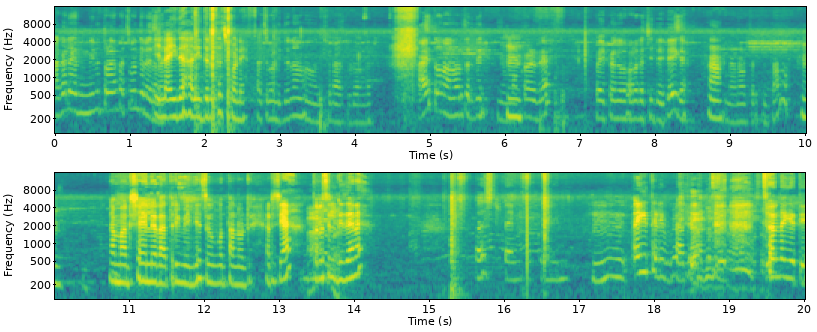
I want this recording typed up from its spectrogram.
ಆಗಲೇ ಮೀನು ತೊಳೆಯಕ್ಕೆ ಹಚ್ಕೊಂಡಿಲ್ಲ ಇಲ್ಲ ಇದೆ ಅದು ಇದ್ರದ್ದು ಹಚ್ಕೊಂಡೆ. ಹಚ್ಕೊಂಡಿದ್ದೇನ? ಹಾಂ ಚಲೋ ಆಯ್ತು ಬಿಡು ಹಂಗಾರೆ. ಆಯ್ತು ನಾನು ನೋಡ್ತಿರ್ತೀನಿ. ನಿಮ್ಮ ಮಕ್ಕಳ್ರೆ ಪೈಪ್ ಹೆಂಗದ ಹೊರಗೆ ಹಚ್ಚಿದ್ದೈತೆ ಈಗ. ಹಾಂ. ನಾನು ನೋಡ್ತಿರ್ತೀನಿ ತಾನು. ಹ್ಞೂ ನಮ್ಮ ಹರ್ಷ ಇಲ್ಲ ರಾತ್ರಿ ಮೆಹಂದಿ ಹಚ್ಕೊಂಡ್ ಕುಂತ ನೋಡ್ರಿ. ಹರ್ಷ ತೋರಿಸಿಲ್ ಡಿಸೈನ್ ಹ್ಞೂ ಐತಿ ಚಂದಾಗೈತಿ.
